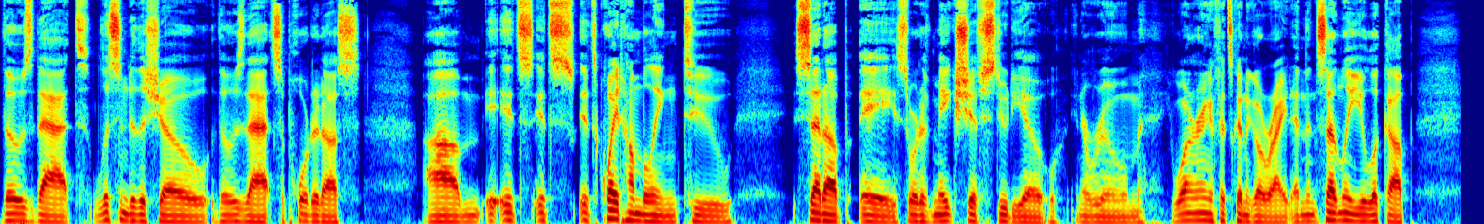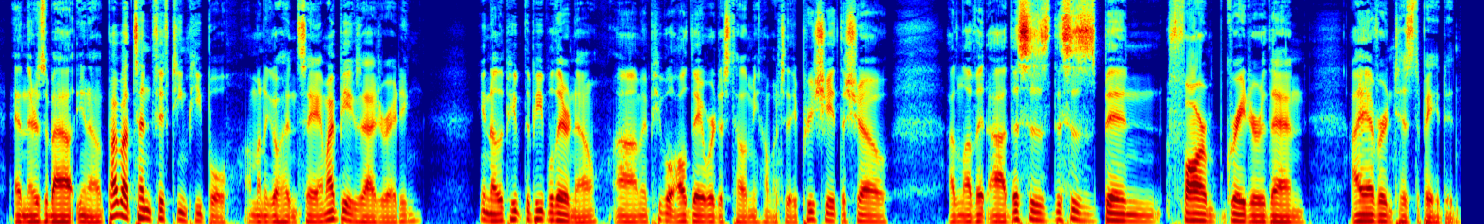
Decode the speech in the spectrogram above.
those that listened to the show, those that supported us. Um, it, it's it's it's quite humbling to set up a sort of makeshift studio in a room. You're wondering if it's going to go right, and then suddenly you look up and there's about you know probably about 10 15 people i'm going to go ahead and say. I might be exaggerating. You know the people the people there know um, and people all day were just telling me how much they appreciate the show. I love it. Uh, this is this has been far greater than i ever anticipated.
